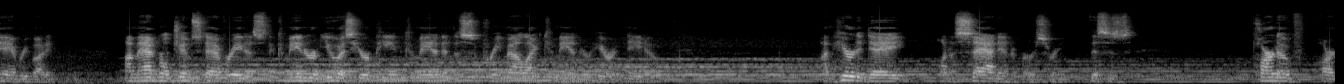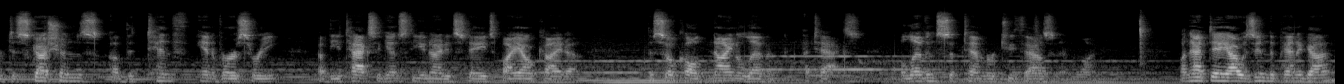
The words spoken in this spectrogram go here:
day, everybody. I'm Admiral Jim Stavridis, the commander of U.S. European Command and the Supreme Allied Commander here at NATO. I'm here today on a sad anniversary. This is part of our discussions of the 10th anniversary of the attacks against the United States by Al Qaeda, the so called 9 11 attacks, 11 September 2001. On that day, I was in the Pentagon.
